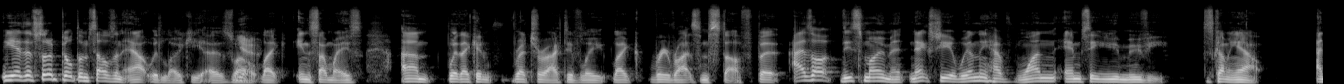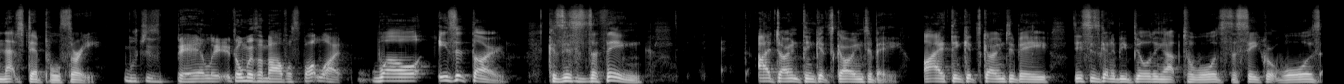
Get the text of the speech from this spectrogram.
Yeah, they've sort of built themselves an out with Loki as well, Yeah. like in some ways, um, where they can retroactively like rewrite some stuff. But as of this moment, next year we only have one MCU movie that's coming out, and that's Deadpool three. which is barely it's almost a Marvel spotlight. Well, is it though? Because this is the thing. I don't think it's going to be. I think it's going to be. This is going to be building up towards the Secret Wars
